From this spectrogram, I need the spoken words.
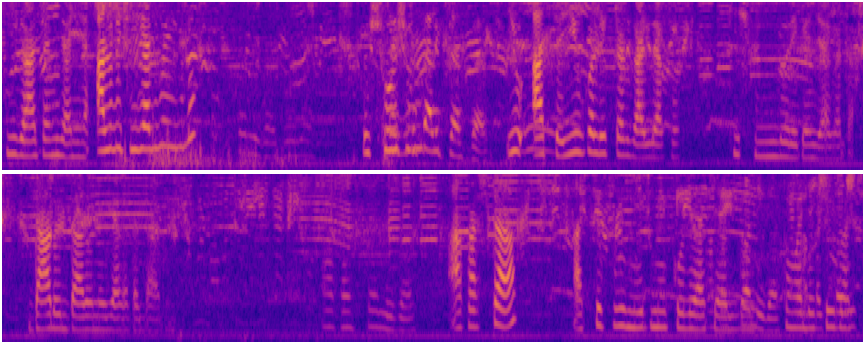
কী গাছ আমি জানি না। আলাদা কী গাছ বা এইগুলো? ওই সরু সরু ইউ আচ্ছা ইউকালিপ্টার গাছ দেখো। কি সুন্দর এখানে জায়গাটা। দারুণ দারুণ এই জায়গাটা দারুণ। আকাশটা আজকে পুরো মেঘ মেঘ করে আছে একদম। তোমরা দেখতেই পাচ্ছ।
